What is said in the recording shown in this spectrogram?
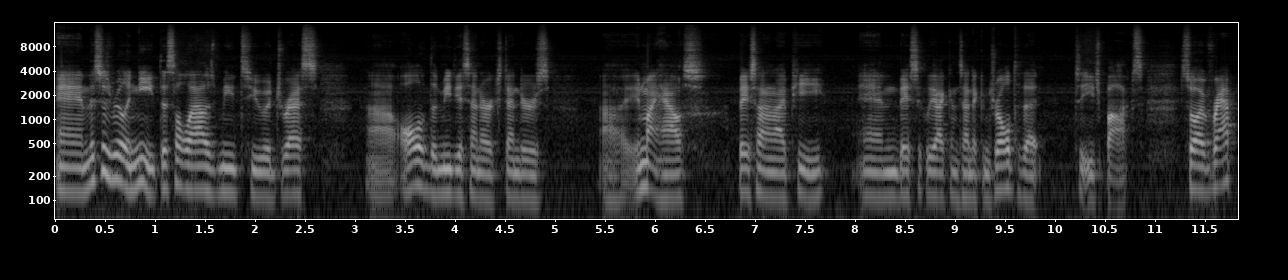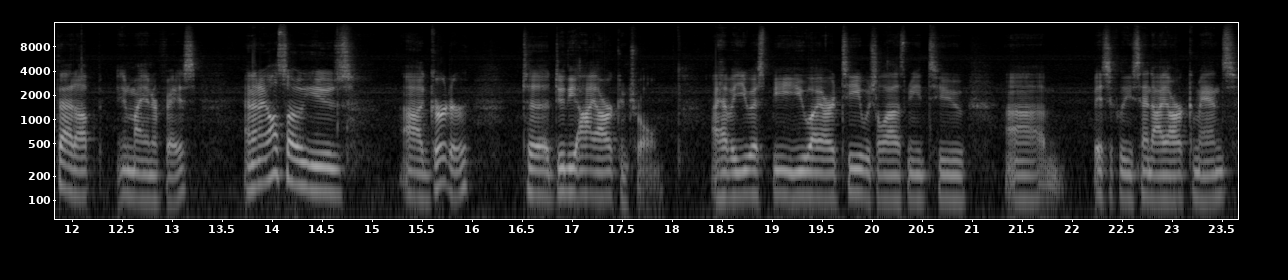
And this is really neat. This allows me to address uh, all of the Media Center extenders uh, in my house based on an IP, and basically I can send a control to that to each box. So I've wrapped that up in my interface, and then I also use uh, Girder to do the IR control. I have a USB UIRT which allows me to uh, basically send IR commands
